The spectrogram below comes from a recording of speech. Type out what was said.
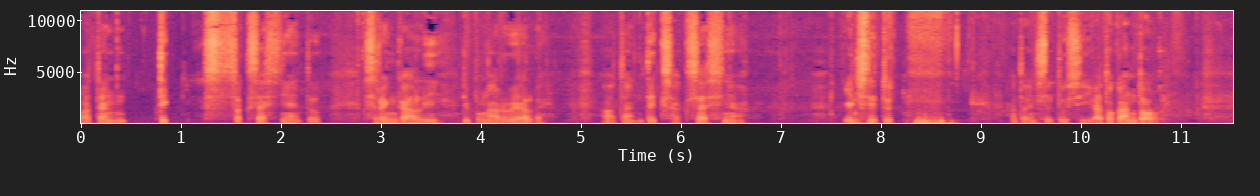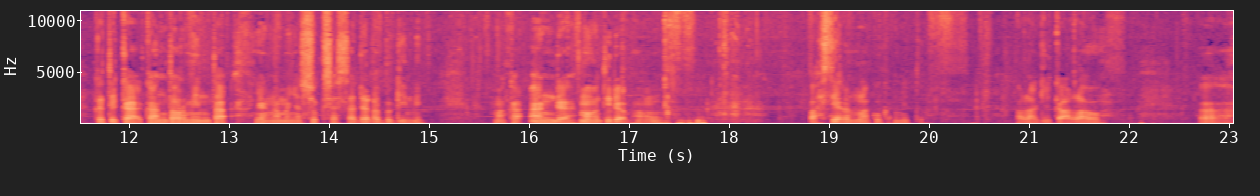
otentik suksesnya itu sering kali dipengaruhi oleh otentik suksesnya institut atau institusi atau kantor. Ketika kantor minta yang namanya sukses adalah begini, maka Anda mau tidak mau pasti akan melakukan itu. Apalagi kalau uh,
